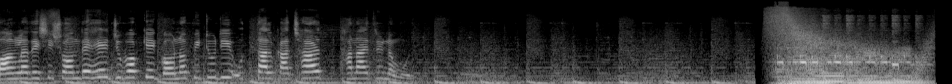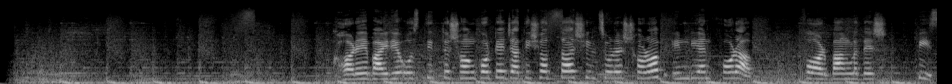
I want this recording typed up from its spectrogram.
বাংলাদেশি সন্দেহে যুবককে গণপিটুডি উত্তাল কাছাড় থানায় তৃণমূল। ঘরে বাইরে অস্তিত্ব সংকটে জাতিসত্তা, শিলচরের সরব, Indian forum for Bangladesh, peace.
